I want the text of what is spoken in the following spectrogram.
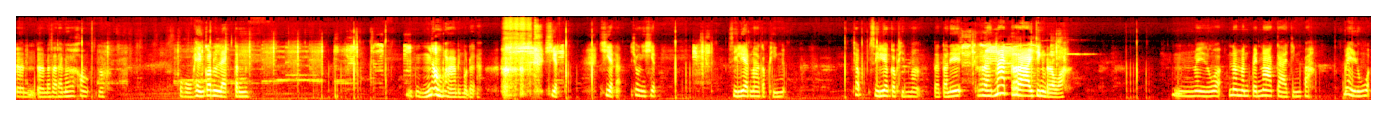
อ่านอ่านภาษาไทยไม่ค่อยคล่องเนาะ โอ้โหเพลงก็แหลกตังอ๋อหือเอาพาไปหมดเลยอะเครียดเครียดอะช่วงนี้เครียดซีเรียสมากกับพิงค์อะชอบซีเรียสกับพิงมาก แต่ตอนนี้รหน้ากลายจริงหรอวะอืมไม่รู้อะนั่นมันเป็นหน้ากายจริงปะไม่รู้อะ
